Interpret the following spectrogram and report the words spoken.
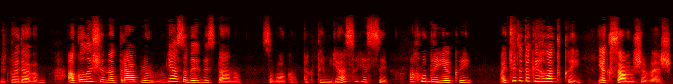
відповідає вовк, а коли що натраплю, м'ясо десь дістану. Собака, так ти м'ясо їси? А худий який? А чого ти такий гладкий, як сам живеш?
